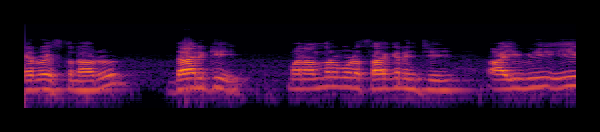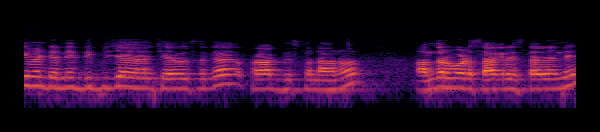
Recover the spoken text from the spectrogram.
నిర్వహిస్తున్నారు. దానికి మనందరూ కూడా సహకరించి ఆ ఈ ఈవెంట్ని దిగ్విజయం చేయవలసిందిగా ప్రార్థిస్తున్నాను. అందరూ కూడా సహకరిస్తారని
